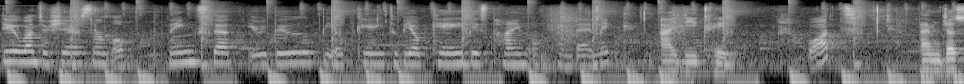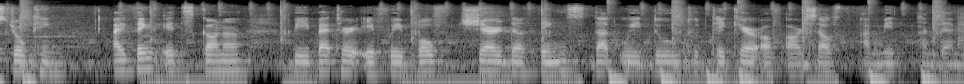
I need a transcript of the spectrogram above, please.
Do you want to share some of things that you do be okay to be okay this time of pandemic? IDK. What? I'm just joking. I think it's gonna be better if we both share the things that we do to take care of ourselves amid pandemic.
